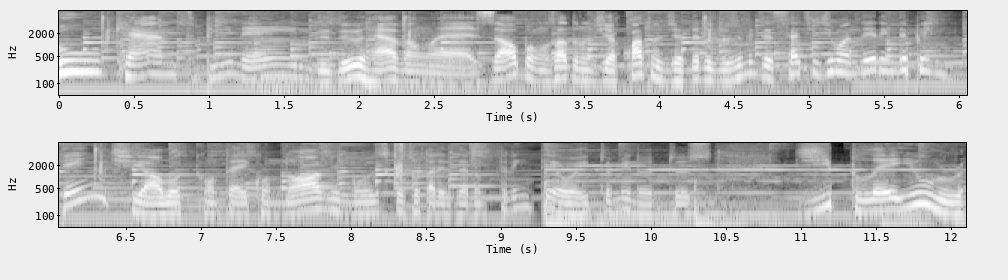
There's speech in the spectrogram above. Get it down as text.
Who Can't Be Named do Heavenless, álbum lançado no dia 4 de janeiro de 2017 de maneira independente, álbum que conta aí com 9 músicas, totalizando 38 minutos de play. O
